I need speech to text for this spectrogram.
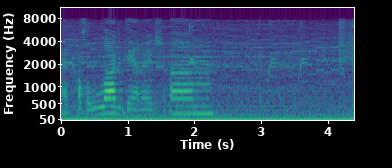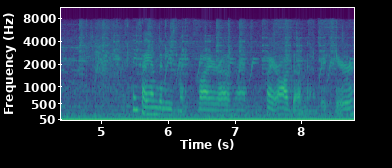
That caused a lot of damage. Um, I think I am going to use my fire uh, Firaga magic here.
